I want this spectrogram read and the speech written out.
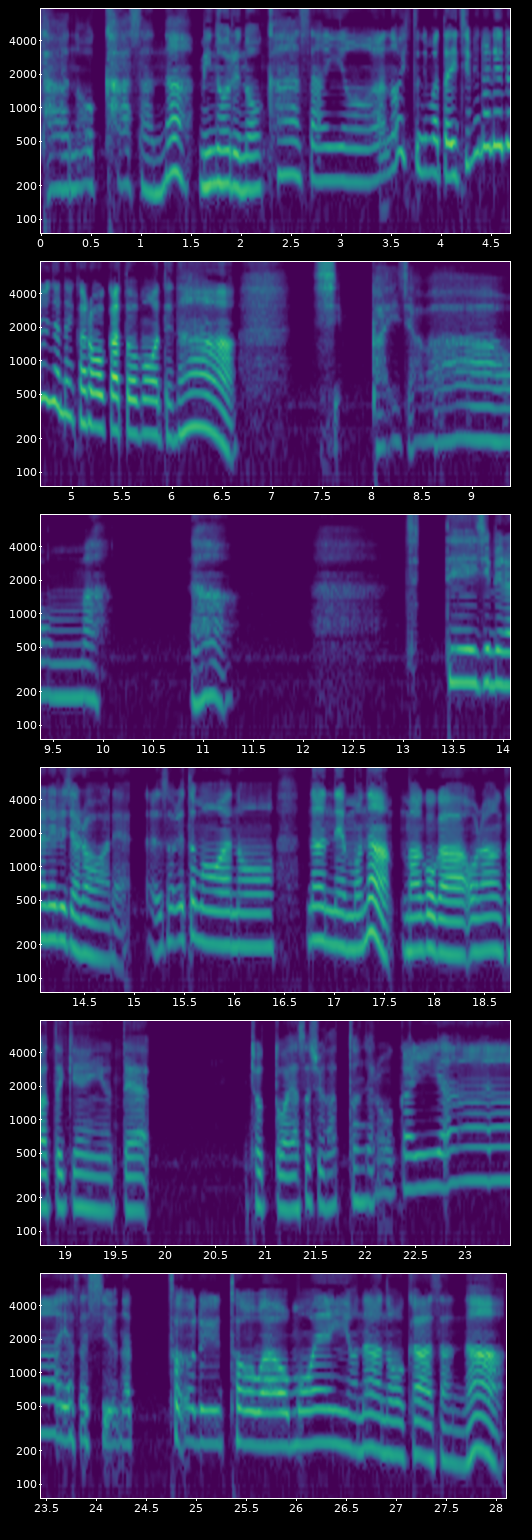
たあのお母さんな、ミノルのお母さんよ。あの人にまたいじめられるんじゃないかろうかと思うてな。心配じゃわ、ほんま。なあ。絶対いじめられるじゃろう、あれ。それともあの、何年もな、孫がおらんかったけん言うて、ちょっとは優しゅうなったんじゃろうか。いや優しゅうなっとるとは思えんよな、あのお母さんな。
